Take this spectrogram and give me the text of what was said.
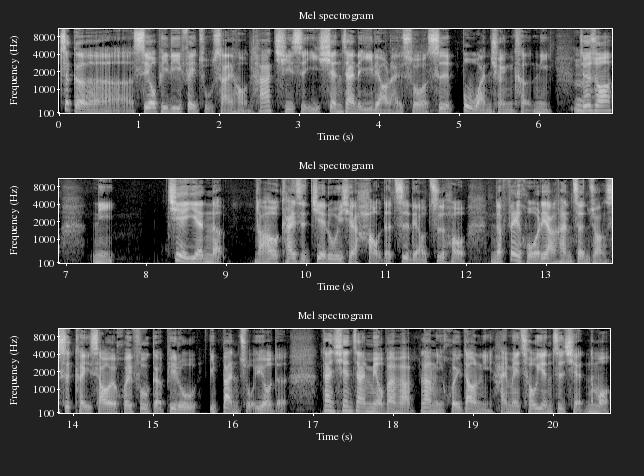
这个 COPD 肺阻塞哈，它其实以现在的医疗来说是不完全可逆，就是说你戒烟了。然后开始介入一些好的治疗之后，你的肺活量和症状是可以稍微恢复个，譬如一半左右的。但现在没有办法让你回到你还没抽烟之前那么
